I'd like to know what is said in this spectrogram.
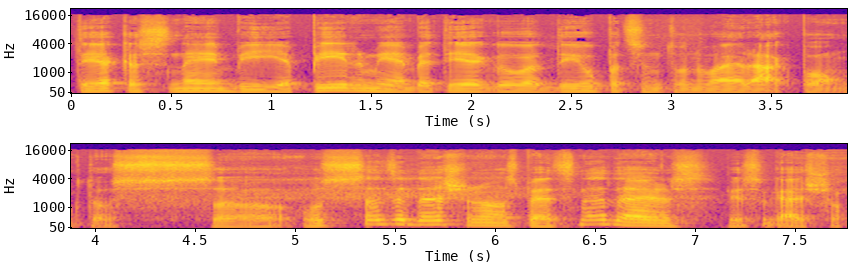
tie, kas nebija pirmie, bet ieguva 12 un vairāk punktus. Uz sadzirdēšanos pēc nedēļas visu gaišu!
